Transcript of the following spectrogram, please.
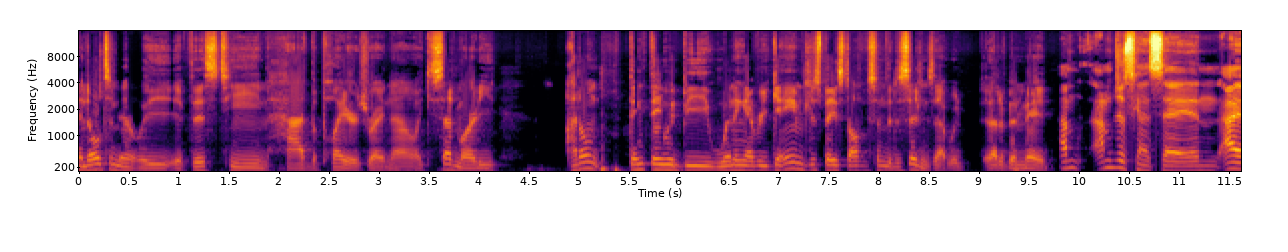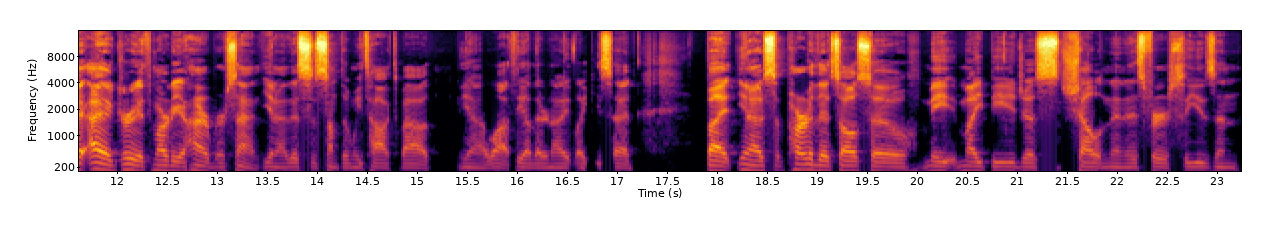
And ultimately, if this team had the players right now, like you said, Marty, I don't think they would be winning every game just based off of some of the decisions that would that have been made. I'm I'm just gonna say, and I I agree with Marty 100. percent You know, this is something we talked about, you know, a lot the other night, like you said. But you know, part of this also may might be just Shelton in his first season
